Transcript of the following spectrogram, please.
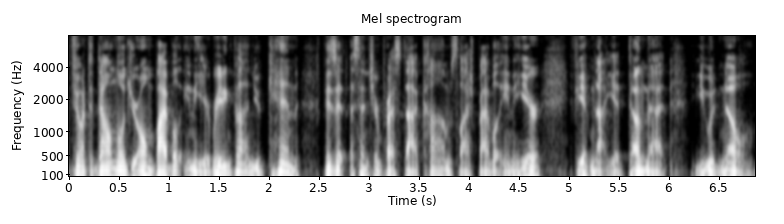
If you want to download your own Bible in a Year reading plan, you can visit ascensionpress.com slash Bible in a Year. If you have not yet done that, you would know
